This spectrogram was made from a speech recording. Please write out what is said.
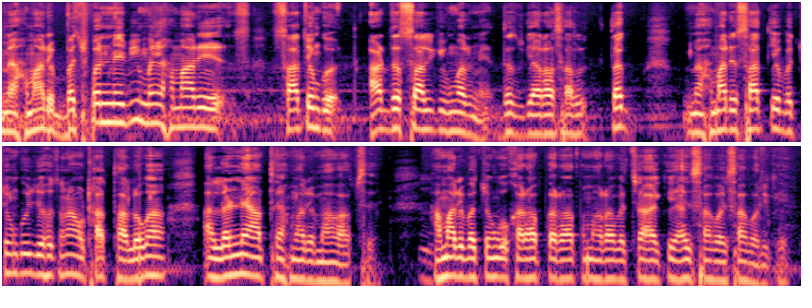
मैं, हमारे बचपन में भी मैं, हमारे साथियों को, आठ दस साल की उम्र में, दस ग्यारह साल तक मैं, हमारे साथ के बच्चों को जो है ना उठाता था। लोग लड़ने आते हैं हमारे माँ बाप से। हमारे बच्चों को ख़राब कर रहा तुम्हारा बच्चा है कि ऐसा वैसा बोल के।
